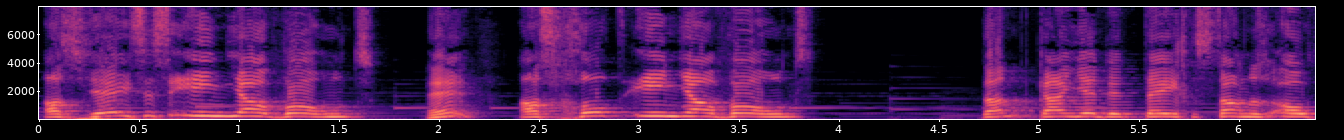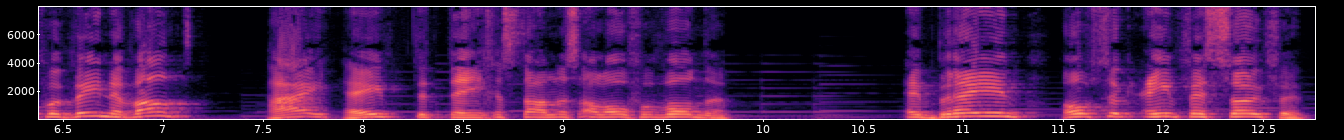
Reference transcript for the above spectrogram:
als Jezus in jou woont, hè, als God in jou woont, dan kan je de tegenstanders overwinnen, want hij heeft de tegenstanders al overwonnen. Hebreeën hoofdstuk 1 vers 7.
